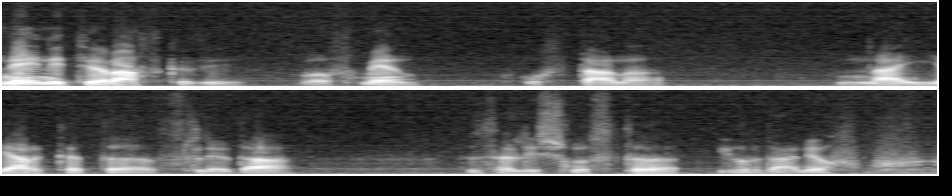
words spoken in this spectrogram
нейните разкази в мен остана най-ярката следа за личността Йордан Йовков.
